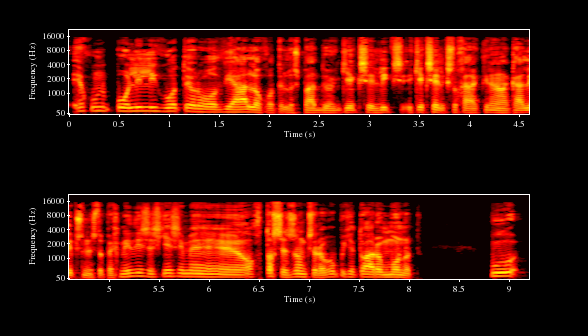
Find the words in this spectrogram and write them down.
έχουν πολύ λιγότερο διάλογο τέλος πάντων και εξέλιξη, και εξέλιξη του χαρακτήρα να καλύψουν στο παιχνίδι σε σχέση με 8 σεζόν ξέρω εγώ που είχε το Arrow μόνο του. Που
